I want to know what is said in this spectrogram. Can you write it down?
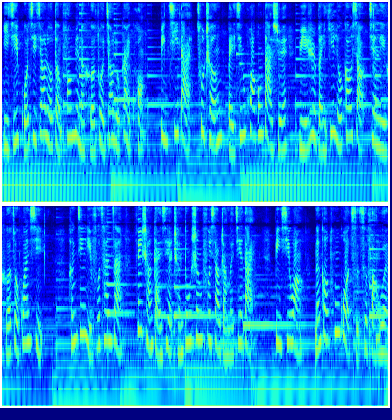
以及国际交流等方面的合作交流概况。并期待促成北京化工大学与日本一流高校建立合作关系。横井礼夫参赞，非常感谢陈东升副校长的接待，并希望能够通过此次访问，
